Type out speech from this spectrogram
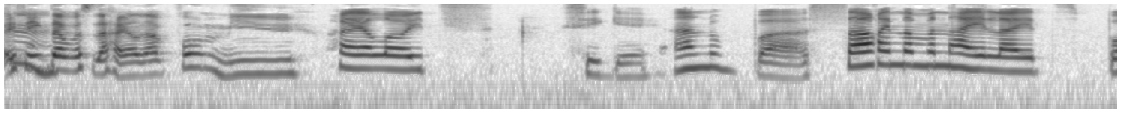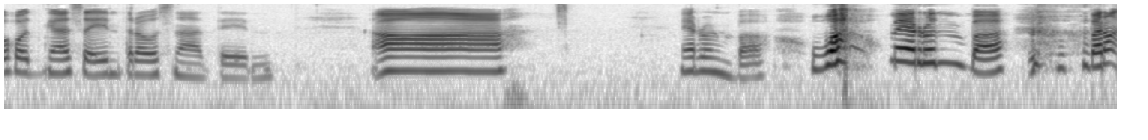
I think that was the highlight for me. Highlights. Sige. Ano ba? Sa akin naman highlights, bukod nga sa intros natin. Ah... meron ba? Wow! Meron ba? Parang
